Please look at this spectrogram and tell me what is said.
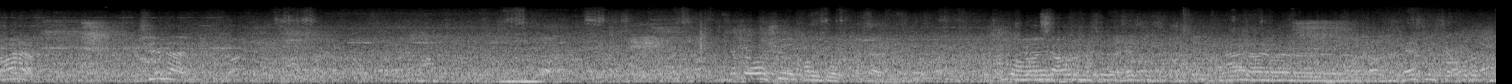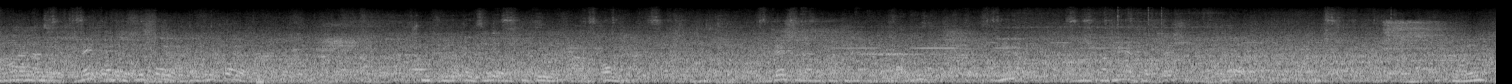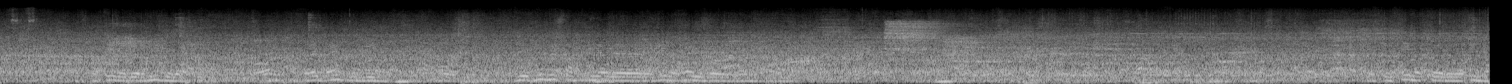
Давай, сюда. Это он что пойдет? Besten Dank. Vou começar a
